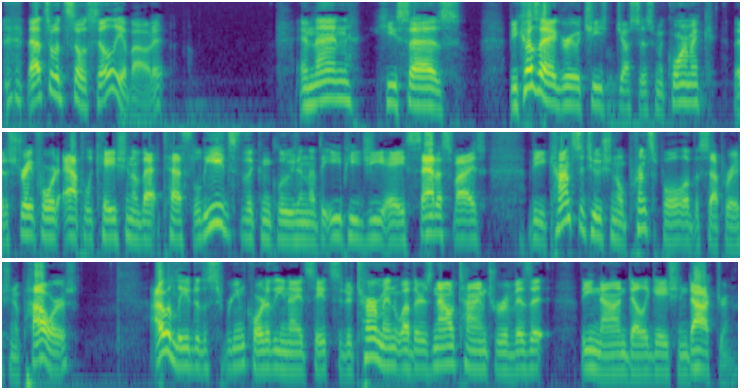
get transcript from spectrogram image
That's what's so silly about it. And then he says, because I agree with Chief Justice McCormack that a straightforward application of that test leads to the conclusion that the EPGA satisfies the constitutional principle of the separation of powers, I would leave to the Supreme Court of the United States to determine whether it is now time to revisit the non delegation doctrine.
